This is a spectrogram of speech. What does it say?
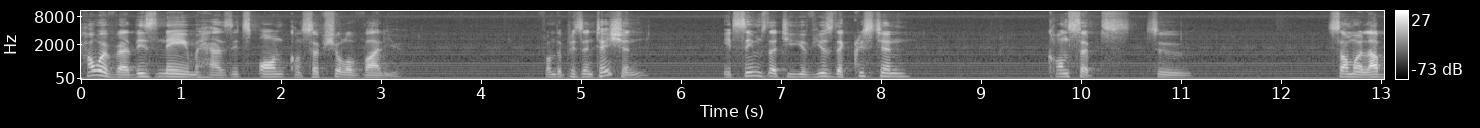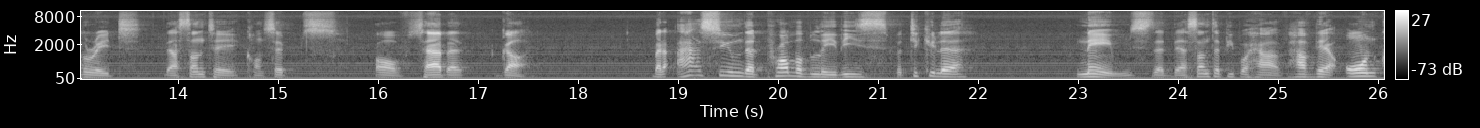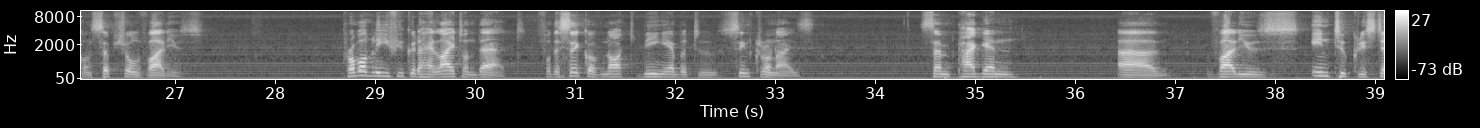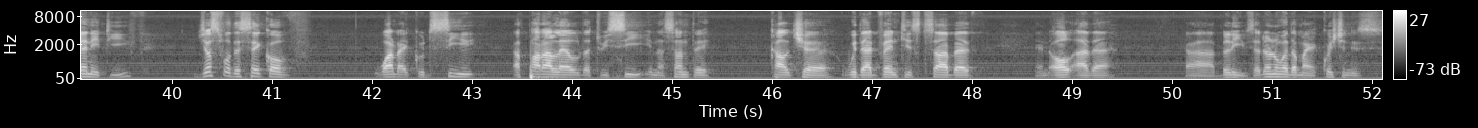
However, this name has its own conceptual value. From the presentation, it seems that you've used the Christian concepts to some elaborate the Asante concepts of Sabbath, God. But I assume that probably these particular names that the Asante people have have their own conceptual values. Probably if you could highlight on that, for the sake of not being able to synchronize some pagan uh, values into Christianity, just for the sake of what I could see a parallel that we see in Asante culture with Adventist Sabbath and all other uh, beliefs. I don't know whether my question is.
